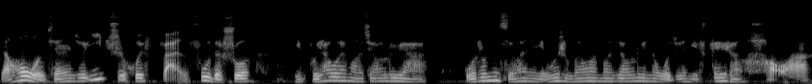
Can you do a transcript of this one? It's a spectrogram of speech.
然后我前任就一直会反复的说：“你不要外貌焦虑啊！我这么喜欢你，你为什么要外貌焦虑呢？我觉得你非常好啊！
